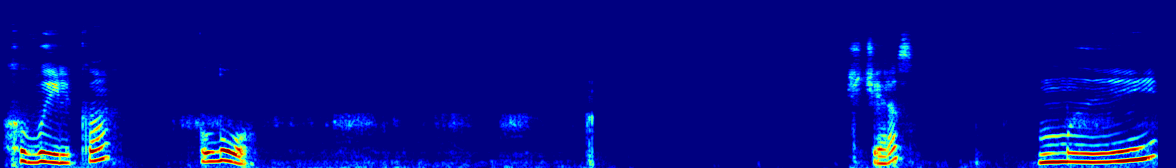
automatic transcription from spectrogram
Хвилька ло. Ще раз. Ми.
